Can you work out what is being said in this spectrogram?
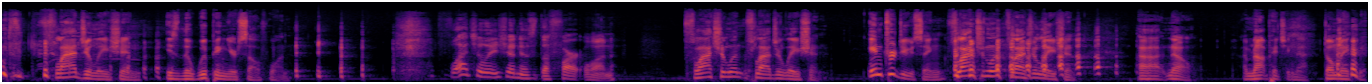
Flagellation is the whipping yourself one. Flatulation is the fart one. Flatulent flagellation. Introducing flatulent flagellation. Uh, no, I'm not pitching that. Don't make me.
